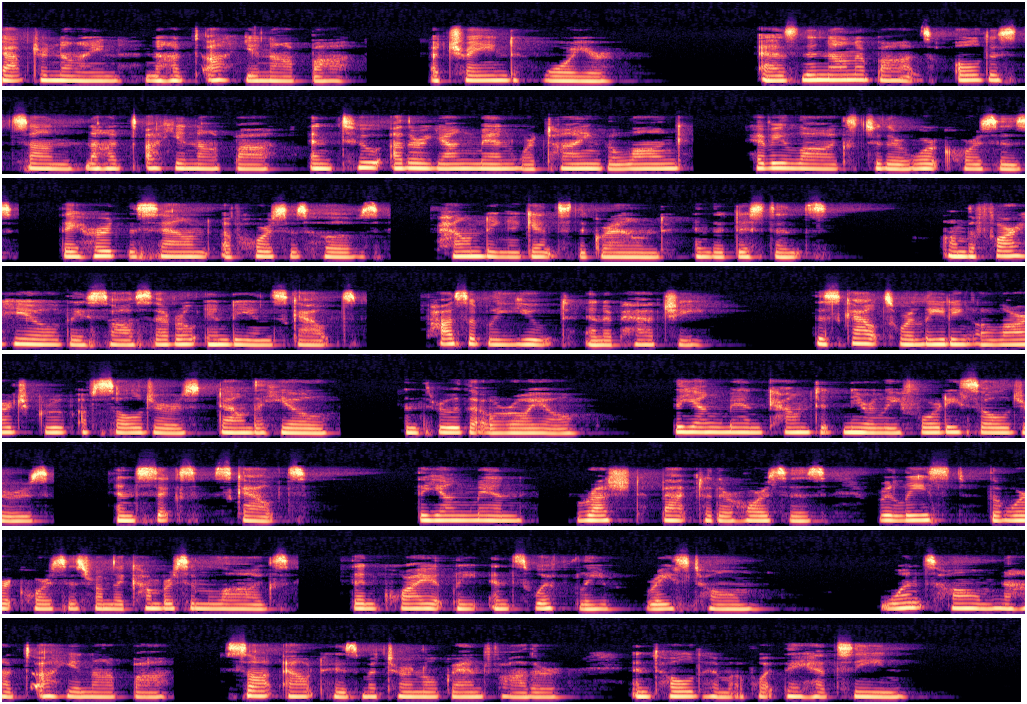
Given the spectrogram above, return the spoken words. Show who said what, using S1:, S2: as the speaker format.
S1: Chapter 9 Nahat A Trained Warrior As Ninanabat's oldest son Nahat and two other young men were tying the long, heavy logs to their work horses, they heard the sound of horses' hoofs pounding against the ground in the distance. On the far hill they saw several Indian scouts, possibly Ute and Apache. The scouts were leading a large group of soldiers down the hill and through the arroyo. The young men counted nearly forty soldiers and six scouts. The young men rushed back to their horses, released the work horses from the cumbersome logs, then quietly and swiftly raced home. Once home, Nahat sought out his maternal grandfather and told him of what they had seen.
